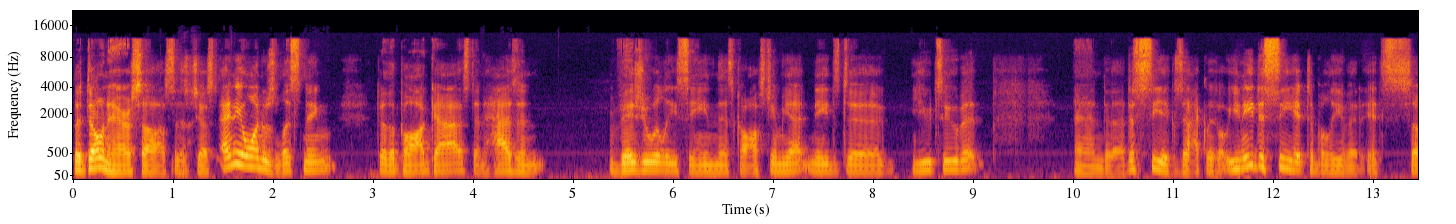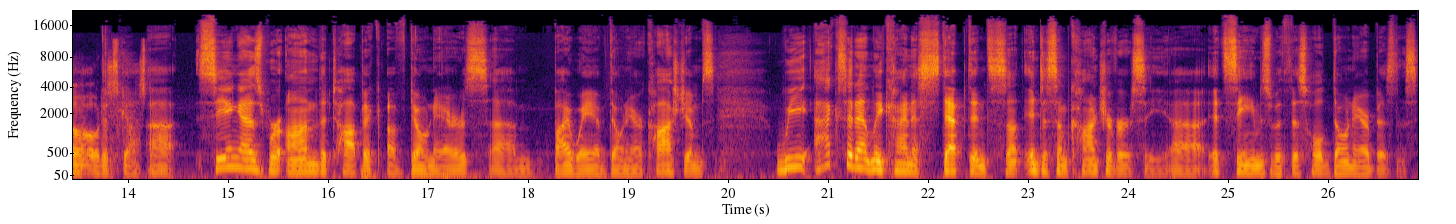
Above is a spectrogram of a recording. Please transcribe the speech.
The Donair sauce is just anyone who's listening to the podcast and hasn't visually seen this costume yet needs to YouTube it and uh, just see exactly what you need to see it to believe it. It's so disgusting. Uh, seeing as we're on the topic of donairs, um, by way of donair costumes, we accidentally kind of stepped into some, into some controversy, uh, it seems, with this whole donair business.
